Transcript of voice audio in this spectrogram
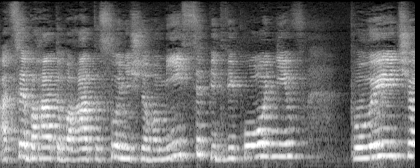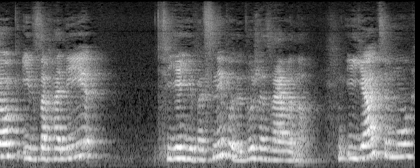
а це багато-багато сонячного місця, підвіконів, поличок і взагалі цієї весни буде дуже зелено. І я цьому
